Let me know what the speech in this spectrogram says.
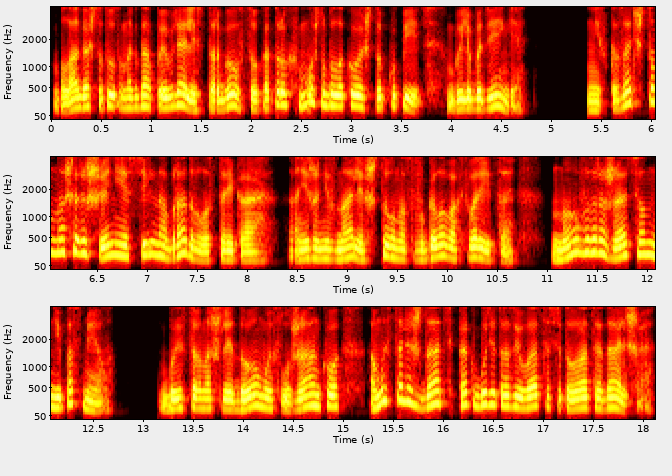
Благо, что тут иногда появлялись торговцы, у которых можно было кое-что купить, были бы деньги. Не сказать, что наше решение сильно обрадовало старика. Они же не знали, что у нас в головах творится, но возражать он не посмел. Быстро нашли дом и служанку, а мы стали ждать, как будет развиваться ситуация дальше.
